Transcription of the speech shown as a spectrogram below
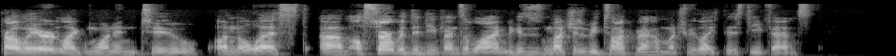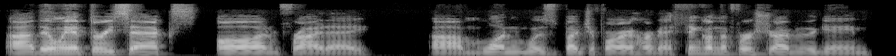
probably are like one and two on the list. Um i'll start with the defensive line because as much as we talked about how much we like this defense uh they only had three sacks on friday um, one was by Jahfari Harvey, I think, on the first drive of the game.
